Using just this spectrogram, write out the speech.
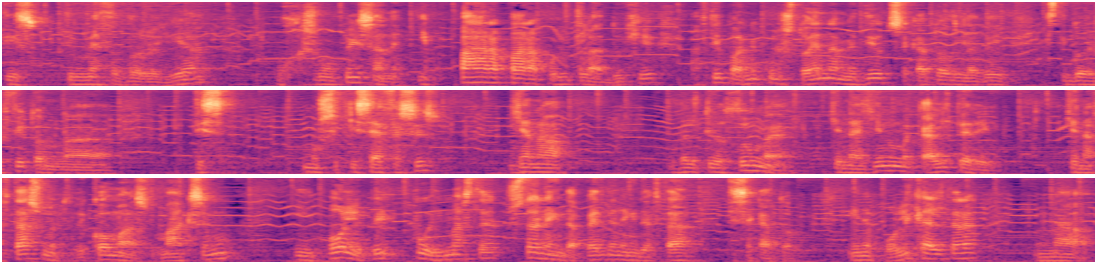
τις, τη μεθοδολογία που χρησιμοποίησαν οι πάρα πάρα πολύ ταλαντούχοι, αυτοί που ανήκουν στο 1 με 2% δηλαδή στην κορυφή των, α, της μουσικής έφεσης, για να βελτιωθούμε και να γίνουμε καλύτεροι και να φτάσουμε το δικό μας maximum, οι υπόλοιποι που είμαστε στο 95-97%. Είναι πολύ καλύτερα να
